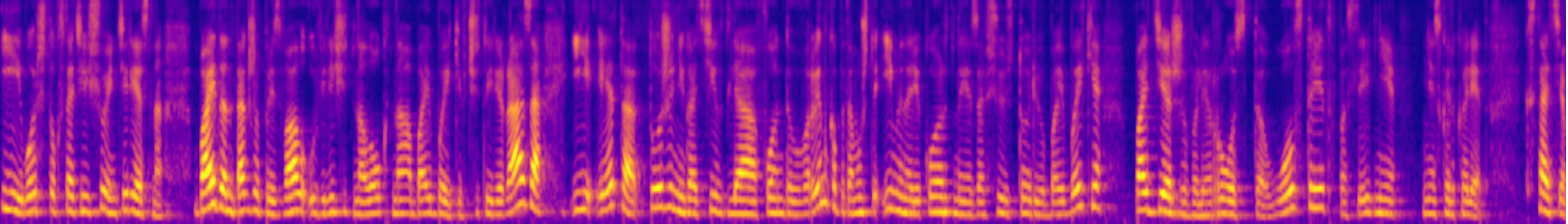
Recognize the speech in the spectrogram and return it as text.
И вот что, кстати, еще интересно. Байден также призвал увеличить налог на байбеки в 4 раза, и это тоже негатив для фондового рынка, потому что именно рекордные за всю историю байбеки поддерживали рост Уолл-стрит в последние несколько лет. Кстати,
